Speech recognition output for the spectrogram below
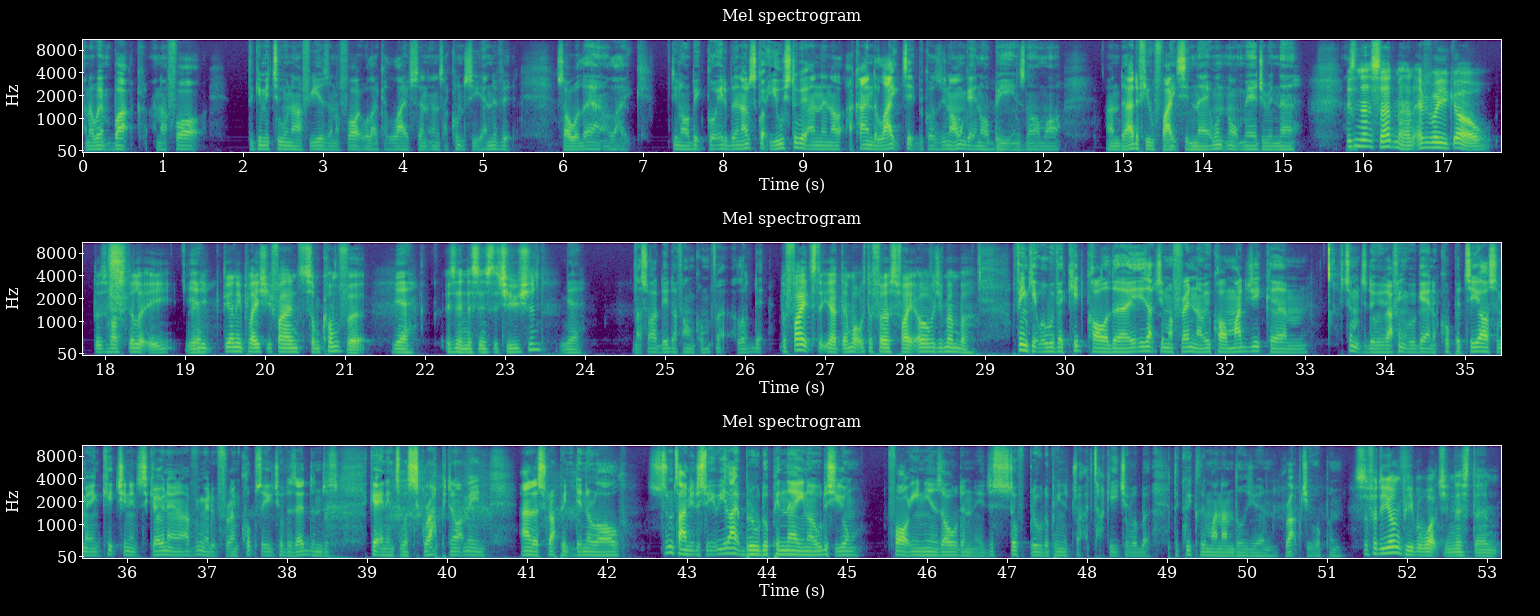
and I went back and I thought they give me two and a half years, and I thought it was like a life sentence. I couldn't see the end of it, so I was there and I was like, you know, a bit gutted. But then I just got used to it, and then I, I kind of liked it because you know I wasn't getting no beatings no more, and I had a few fights in there. It wasn't no major in there. Isn't that sad, man? Everywhere you go, there's hostility. Yeah. And you, the only place you find some comfort Yeah, is in this institution. yeah. That's what I did. I found comfort. I loved it. The fights that you had then, what was the first fight over? Do you remember? I think it was with a kid called. Uh, he's actually my friend now. We call Magic. Um, something to do with. I think we were getting a cup of tea or something in the kitchen in securing. And I think we ended up throwing cups at each other's head and just getting into a scrap. You know what I mean? And a scrapping dinner all. Sometimes it just we like brewed up in there. You know, we're just young, fourteen years old, and it just stuff brewed up and you try to attack each other. But the quickly man handles you and wraps you up and So for the young people watching this, then,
